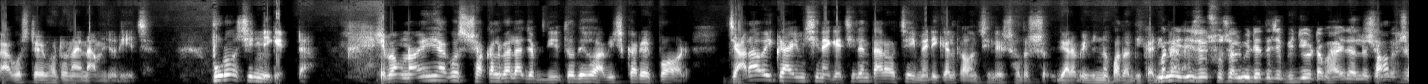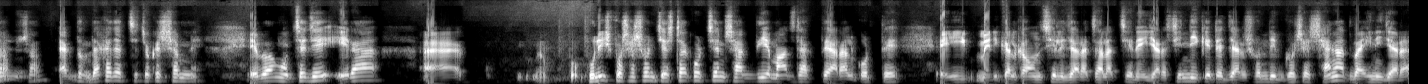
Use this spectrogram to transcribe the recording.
আগস্টের ঘটনায় নাম জড়িয়েছে। পুরো সিন্ডিকেটটা এবং নয়ই আগস্ট সকালবেলা যে মৃতদেহ আবিষ্কারের পর যারা ওই ক্রাইম সিনে গেছিলেন তারা হচ্ছে এই মেডিকেল কাউন্সিলের সদস্য যারা বিভিন্ন পদাধিকারী মানে। এই যে সোশ্যাল মিডিয়াতে যে ভিডিওটা ভাইরাল সব সব সব একদম দেখা যাচ্ছে চোখের সামনে। এবং হচ্ছে যে এরা আহ, পুলিশ প্রশাসন চেষ্টা করছেন শাক দিয়ে মাছ ঢাকতে আড়াল করতে। এই মেডিকেল কাউন্সিল যারা চালাচ্ছেন এই যারা সিন্ডিকেটের যারা সন্দীপ ঘোষের স্যাঙাত বাহিনী যারা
